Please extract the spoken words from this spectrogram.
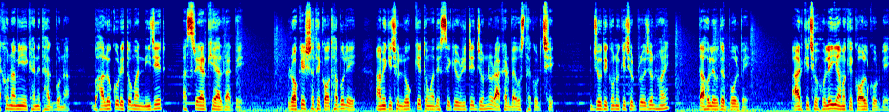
এখন আমি এখানে থাকব না। ভালো করে তোমার নিজের আর শ্রেয়ার খেয়াল রাখবে। রকের সাথে কথা বলে আমি কিছু লোককে তোমাদের সিকিউরিটির জন্য রাখার ব্যবস্থা করছি। যদি কোনো কিছুর প্রয়োজন হয়, তাহলে ওদের বলবে। আর কিছু হলেই আমাকে কল করবে।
